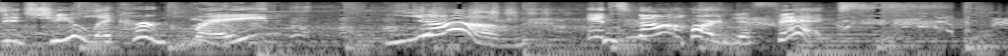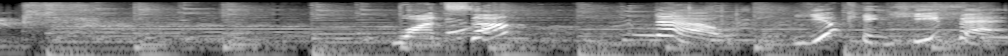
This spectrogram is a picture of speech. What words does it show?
Did she lick her grade? Yum! It's not hard to fix. Want some? No, you can keep it.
